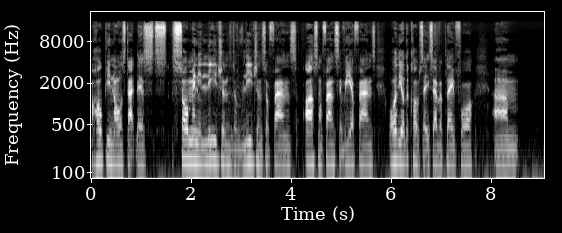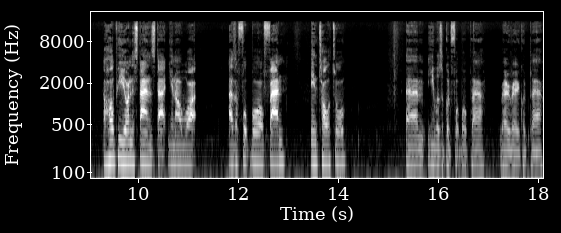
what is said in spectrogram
I hope he knows that there's so many legions of legions of fans, Arsenal fans, Sevilla fans, all the other clubs that he's ever played for. Um, I hope he understands that, you know what, as a football fan in total, um, he was a good football player, very, very good player,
